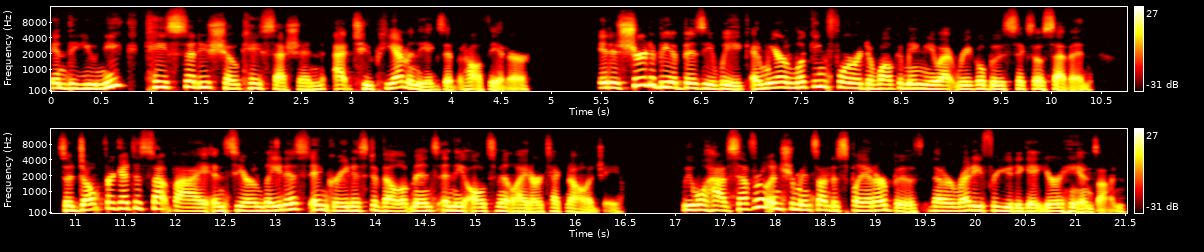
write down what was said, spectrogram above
in the unique case study showcase session at 2 p.m. in the Exhibit Hall Theater. It is sure to be a busy week, and we are looking forward to welcoming you at RIEGL Booth 607. So don't forget to stop by and see our latest and greatest developments in the ultimate LiDAR technology. We will have several instruments on display at our booth that are ready for you to get your hands on.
